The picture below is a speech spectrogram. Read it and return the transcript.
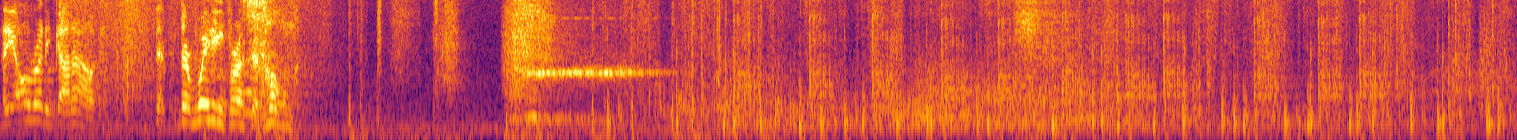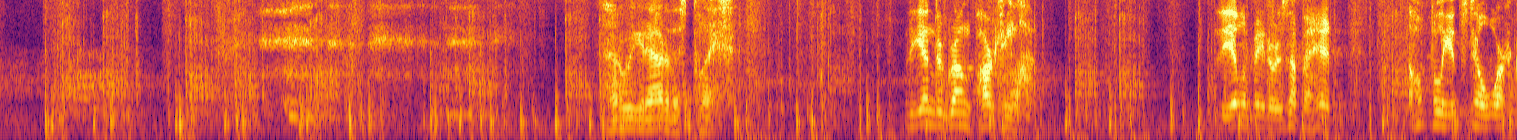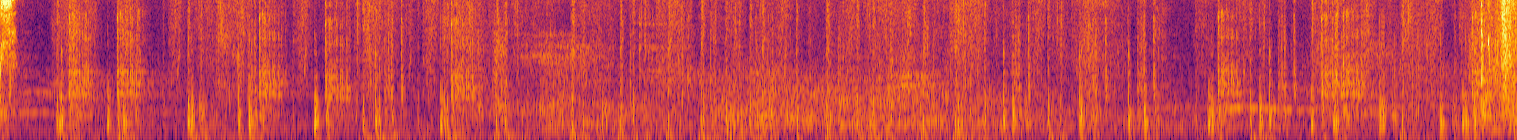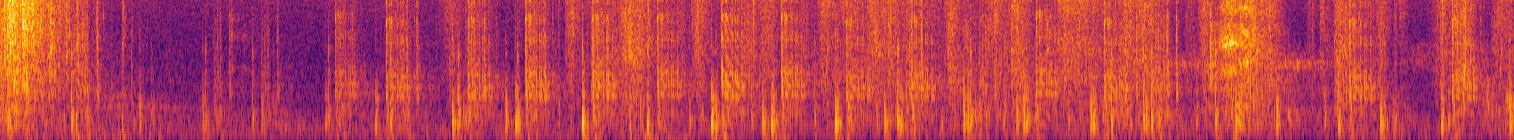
they already got out. They're, they're waiting for us at home. How do we get out of this place? The underground parking lot. The elevator is up ahead. Hopefully it still works.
